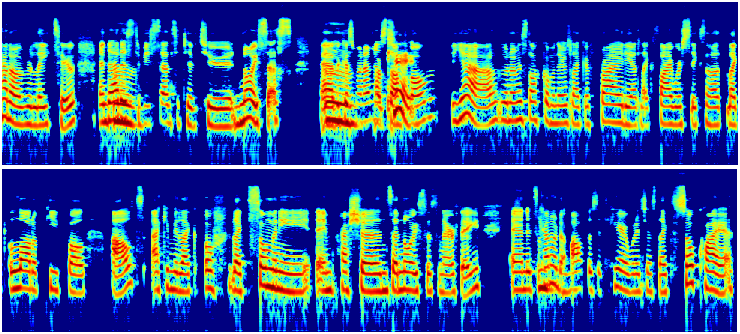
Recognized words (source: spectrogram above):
kind of relate to. And that is Mm. to be sensitive to noises. Uh, Because Mm. when I'm in Okay. Stockholm, yeah, when I'm in Stockholm and there's like a Friday at like five or six and uh, like a lot of people out, I can be like, oh, like so many impressions and noises and everything. And it's kind of the mm-hmm. opposite here when it's just like so quiet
